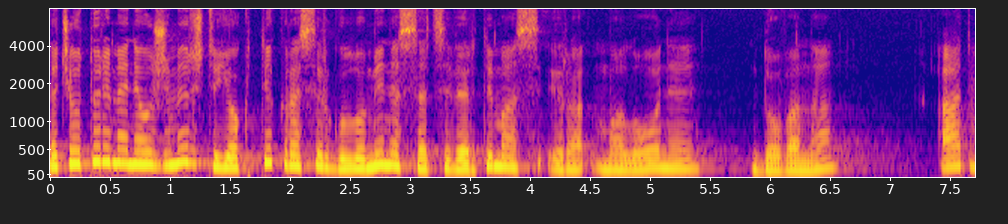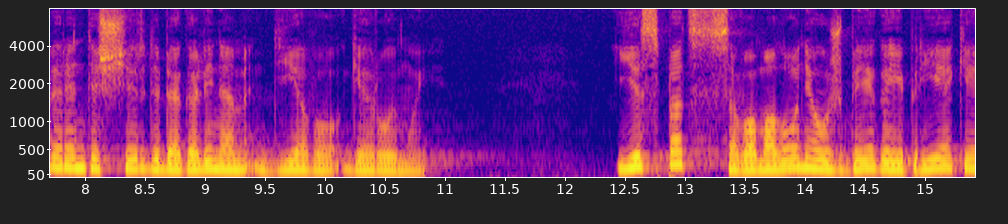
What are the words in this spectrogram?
Tačiau turime neužmiršti, jog tikras ir guluminis atsivertimas yra malonė, dovana, atverianti širdį begaliniam Dievo gerumui. Jis pats savo malonę užbėga į priekį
